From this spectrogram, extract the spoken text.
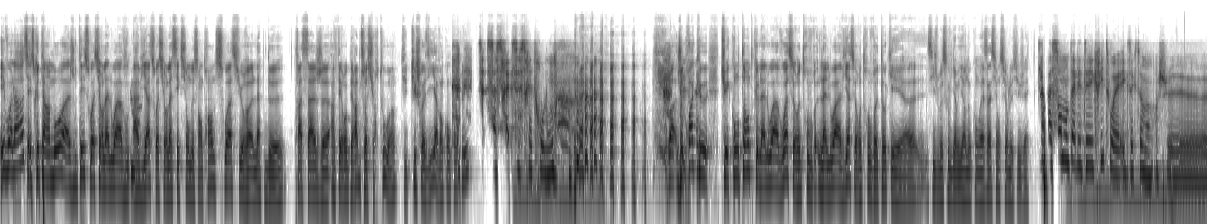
Et voilà, est-ce que tu as un mot à ajouter, soit sur la loi Avia, soit sur la section 230, soit sur euh, l'app de traçage interopérable, soit sur tout hein. tu, choisis avant qu'on conclue ça, serait, ça serait trop long. je crois que tu es contente que la loi Avia se retrouve, la loi Avia se retrouve retoquée, euh, si je me souviens bien de nos conversations sur le sujet. La façon dont elle était écrite, ouais, exactement. Je...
